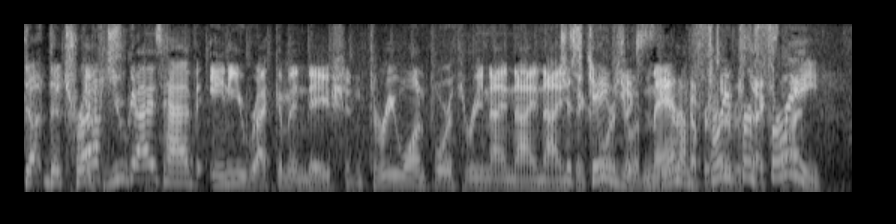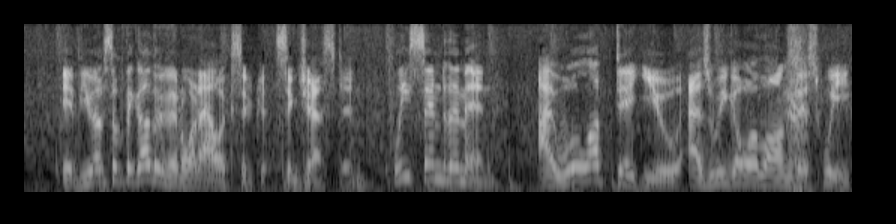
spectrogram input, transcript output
The, the traps. If you guys have any recommendation, 314 just gave you it, man. I'm three for three. If you have something other than what Alex su- suggested, please send them in. I will update you as we go along this week.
